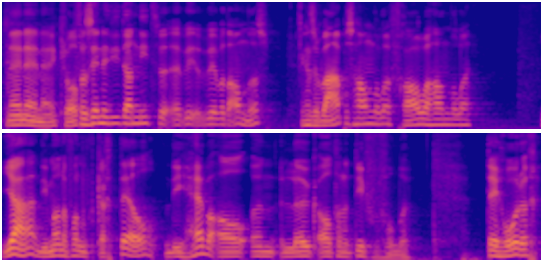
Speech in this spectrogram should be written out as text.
Nee, nee, nee, klopt. Verzinnen die dan niet weer, weer wat anders? Gaan ze wapens handelen, vrouwen handelen? Ja, die mannen van het kartel, die hebben al een leuk alternatief gevonden. Tegenwoordig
